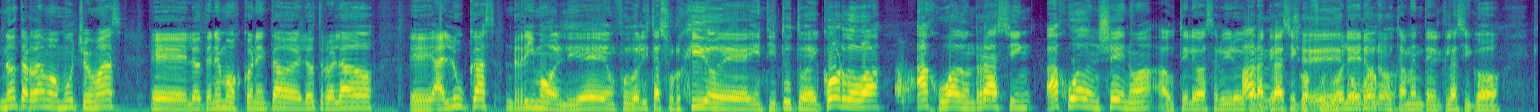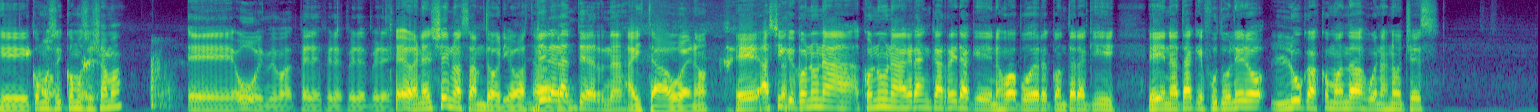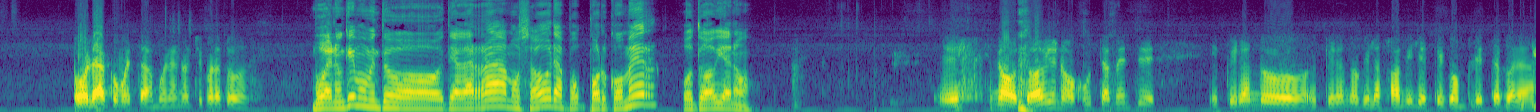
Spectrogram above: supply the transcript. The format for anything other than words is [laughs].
no tardamos mucho más. Eh, lo tenemos conectado del otro lado eh, a Lucas Rimoldi, eh, un futbolista surgido de Instituto de Córdoba. Ha jugado en Racing, ha jugado en Genoa. A usted le va a servir hoy Ah, para clásico futbolero, no. justamente el clásico que. ¿Cómo se, cómo se llama? Eh, uy, me espere, espere, espere. Eh, en el Genoa Sampdoria va a estar. De la lanterna. Ahí está, bueno. Eh, así que con una, con una gran carrera que nos va a poder contar aquí en Ataque Futbolero. Lucas, ¿cómo andás? Buenas noches. Hola, ¿cómo están? Buenas noches para todos. Bueno, ¿en qué momento te agarramos ahora? ¿Por, por comer o todavía no? Eh, [laughs] no, todavía no, justamente esperando esperando que la familia esté completa para,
